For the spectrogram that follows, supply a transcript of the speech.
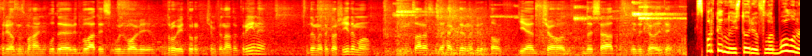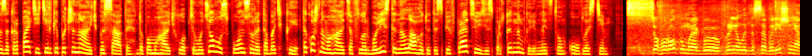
серйозне змагання. Буде відбуватись у Львові другий тур чемпіонату України. Туди ми також їдемо. Зараз іде активна підготовка. Є до чого досягати і до чого йти. Спортивну історію флорболу на Закарпатті тільки починають писати. Допомагають хлопцям у цьому спонсори та батьки. Також намагаються флорболісти налагодити співпрацю зі спортивним керівництвом області. Цього року ми якби прийняли для себе рішення,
